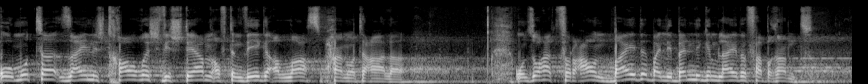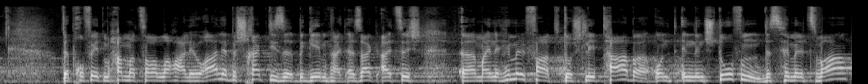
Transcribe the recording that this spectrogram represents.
oh Mutter, sei nicht traurig, wir sterben auf dem Wege Allah subhanahu wa ta'ala. Und so hat Pharaon beide bei lebendigem Leibe verbrannt. Der Prophet Muhammad sallallahu alaihi wa beschreibt diese Begebenheit. Er sagt, als ich äh, meine Himmelfahrt durchlebt habe und in den Stufen des Himmels war,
